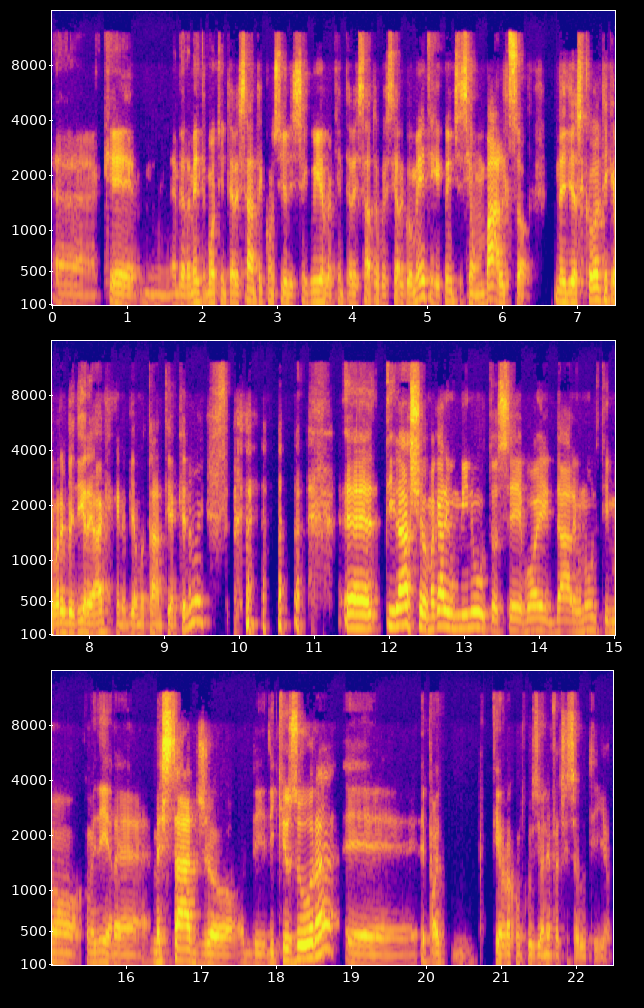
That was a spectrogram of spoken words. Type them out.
eh, che mh, è veramente molto interessante, consiglio di seguirlo chi è interessato a questi argomenti, che quindi ci sia un balzo negli ascolti che vorrebbe dire anche che ne abbiamo tanti anche noi. eh, ti lascio magari un minuto se vuoi dare un ultimo, come dire, messaggio di, di chiusura e, e poi tiro la conclusione e faccio i saluti io.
